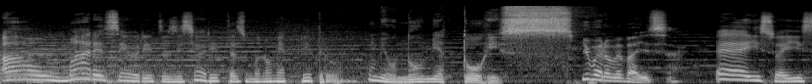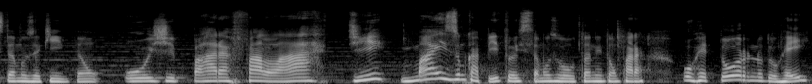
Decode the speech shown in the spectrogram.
Almares, senhoritos e senhoritas, o meu nome é Pedro. O meu nome é Torres. E o meu nome é Baíssa. É isso aí, estamos aqui então hoje para falar de mais um capítulo. Estamos voltando então para o retorno do rei,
